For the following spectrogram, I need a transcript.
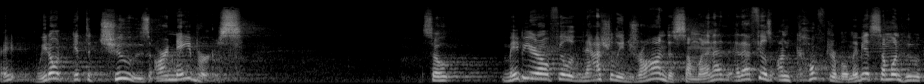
Right? We don't get to choose our neighbors. So maybe you don't feel naturally drawn to someone, and that, that feels uncomfortable. Maybe it's someone who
